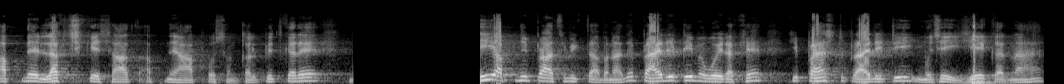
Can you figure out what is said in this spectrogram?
अपने लक्ष्य के साथ अपने आप को संकल्पित करें। ही अपनी प्राथमिकता बना दे। प्रायोरिटी में वही रखें कि फ़र्स्ट प्रायोरिटी, मुझे ये करना है,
